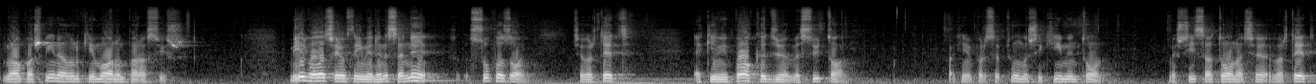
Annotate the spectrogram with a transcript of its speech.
mbrapa shpinën dhe nuk i marrim parasysh. Mirëpo thotë Sheikh Uthejmini, nëse ne supozojmë që vërtet e kemi pa këtë gjë me sytë tonë, pra kemi perceptuar me shikimin tonë, me shqisat tona që vërtet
